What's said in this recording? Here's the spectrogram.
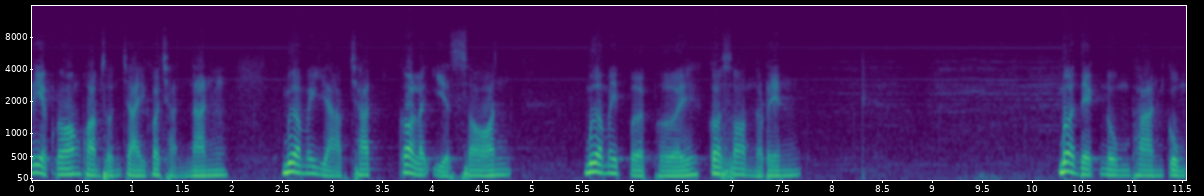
เรียกร้องความสนใจก็ฉันนั้น เมื่อไม่หยาบชัดก็ละเอียดซ้อน เมื่อไม่เปิดเผยก็ซ่อนเร้น เมื่อเด็กหนุ่มผ่านกลุ่ม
